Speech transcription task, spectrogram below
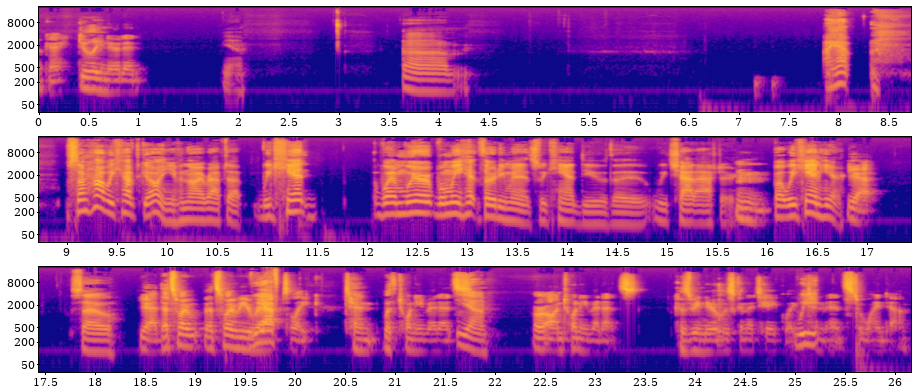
okay, duly noted. Yeah. Um I have somehow we kept going even though I wrapped up. We can't when we're when we hit 30 minutes we can't do the we chat after. Mm, But we can here. yeah, So, yeah. That's why that's why we, We wrapped like ten with twenty minutes. yeah. Or on twenty minutes because we knew it was going to take like We- ten minutes to wind down.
